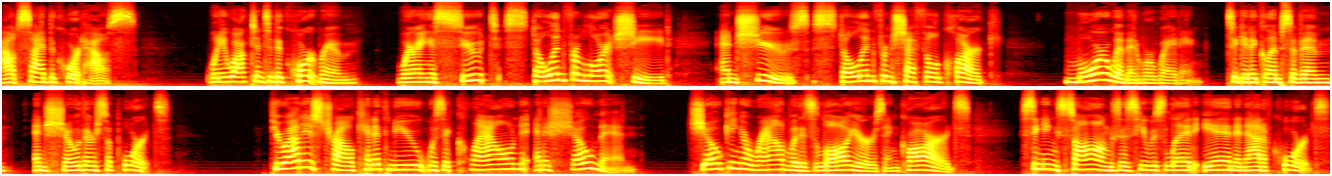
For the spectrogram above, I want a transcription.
outside the courthouse. When he walked into the courtroom wearing a suit stolen from Lawrence Sheed and shoes stolen from Sheffield Clark, more women were waiting to get a glimpse of him and show their support. Throughout his trial, Kenneth New was a clown and a showman, joking around with his lawyers and guards, singing songs as he was led in and out of court.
